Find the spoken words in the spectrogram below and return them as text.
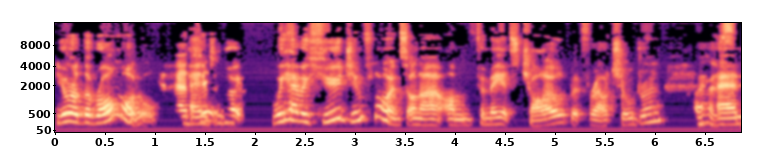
you're the role model. And, and we have a huge influence on our um for me it's child but for our children. Uh-huh. and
